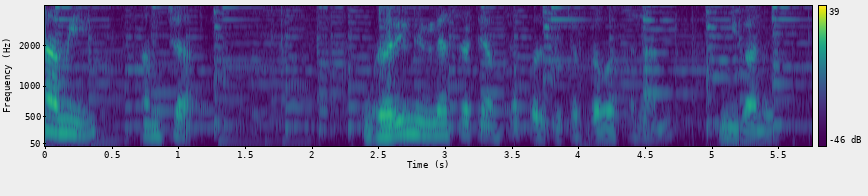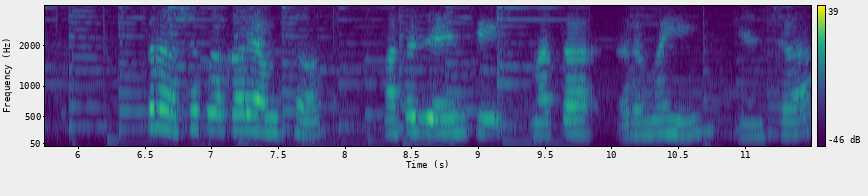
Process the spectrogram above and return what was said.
आम्ही आमच्या घरी निघण्यासाठी आमच्या परतीच्या प्रवासाला आम्ही निघालो. तर अशा प्रकारे आमचं माता जयंती माता रमाई यांच्या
